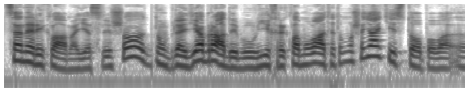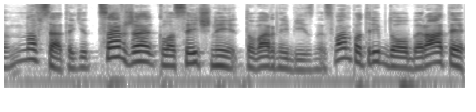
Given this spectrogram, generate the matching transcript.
це не реклама, якщо що. Ну, блядь, я б радий був їх рекламувати, тому що якість топова. е, Ну, все-таки, це вже класичний товарний бізнес. Вам потрібно обирати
